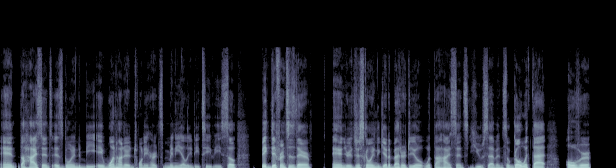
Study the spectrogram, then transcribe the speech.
and the Hisense is going to be a 120 hertz mini LED TV. So big differences there and you're just going to get a better deal with the Hisense U7. So go with that over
